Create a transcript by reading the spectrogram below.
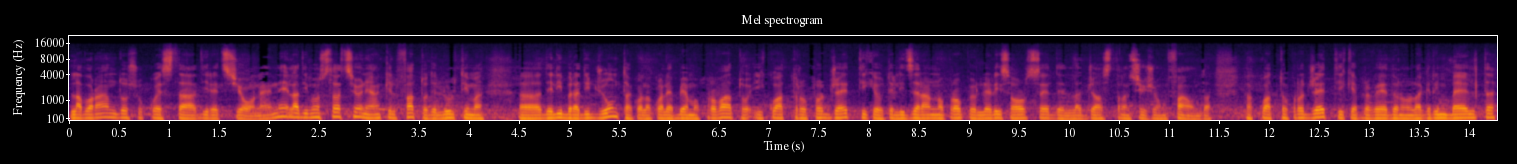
lavorando su questa direzione. Ne è la dimostrazione anche il fatto dell'ultima eh, delibera di giunta con la quale abbiamo approvato i quattro progetti che utilizzeranno proprio le risorse della Just Transition Fund, quattro progetti che prevedono la Green Belt,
